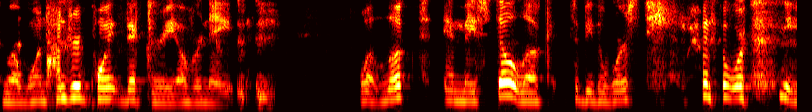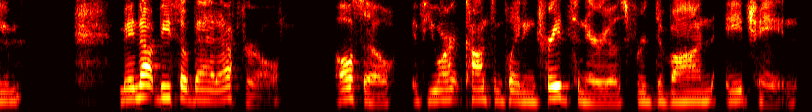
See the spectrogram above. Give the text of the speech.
to a 100 point victory over Nate. What looked and may still look to be the worst team, the worst team may not be so bad after all. Also, if you aren't contemplating trade scenarios for Devon A Chain,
